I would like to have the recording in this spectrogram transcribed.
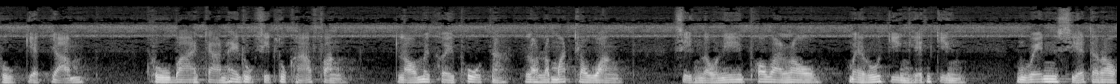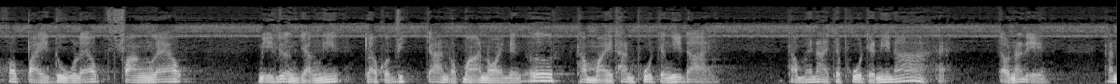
ถูกเกียรติยามครูบาอาจารย์ให้ลูกศิษย์ลูกหาฟัง เราไม่เคยพูดนะเราระมัดระวัง สิ่งเหล่านี้ เพราะว่าเราไม่รู้จริงเห็นจริง เว้นเสียแต่เราเข้าไปดูแล้วฟังแล้ว มีเรื่องอย่างนี้ เราก็วิจารณ์ออกมาหน่อยหนึ่งเออทำไมท่านพูดอย่างนี้ได้ทำไมน่าจะพูดอย่างนี้นะเท่านั้นเอง ท่าน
